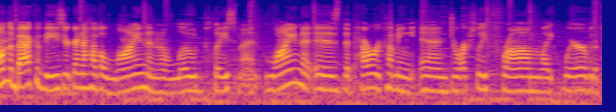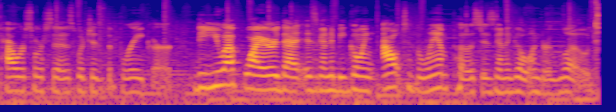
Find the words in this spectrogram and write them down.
On the back of these, you're gonna have a line and a load placement. Line is the power coming in directly from like wherever the power source is, which is the breaker. The UF wire that is gonna be going out to the lamp post is gonna go under load.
